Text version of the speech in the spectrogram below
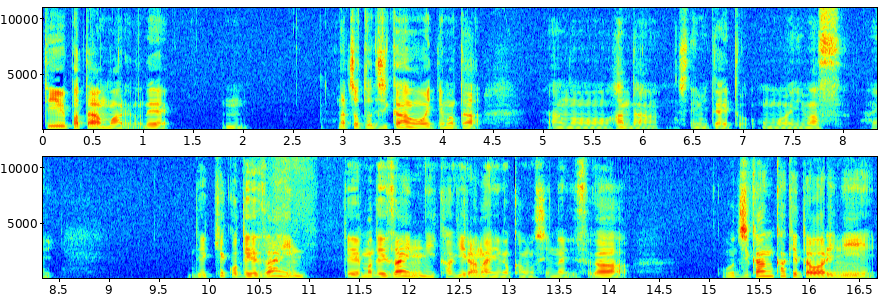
ていうパターンもあるので、うん。まあ、ちょっと時間を置いてまた、あのー、判断してみたいと思います。はい、で結構デザインって、まあ、デザインに限らないのかもしれないですがこう時間かけた割に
